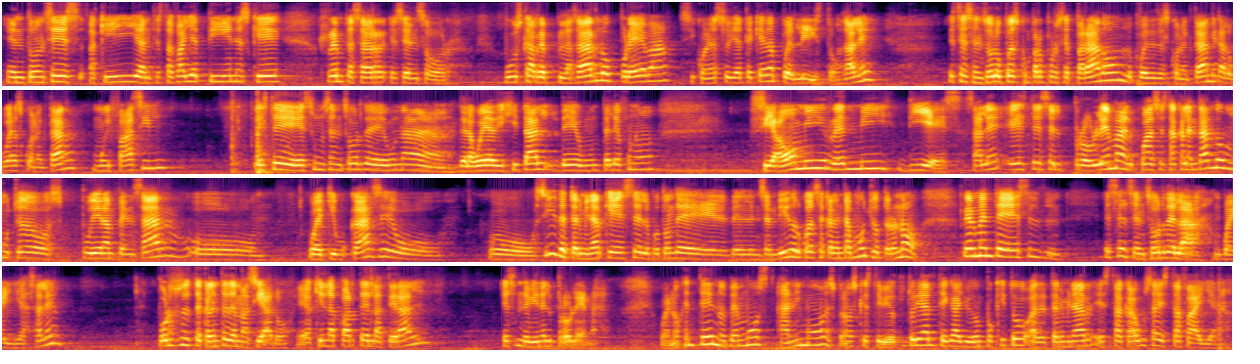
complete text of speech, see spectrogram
Entonces aquí ante esta falla tienes que reemplazar el sensor busca reemplazarlo, prueba, si con eso ya te queda, pues listo, ¿sale? Este sensor lo puedes comprar por separado, lo puedes desconectar, mira, lo voy a desconectar, muy fácil. Este es un sensor de una de la huella digital de un teléfono Xiaomi Redmi 10, ¿sale? Este es el problema el cual se está calentando, muchos pudieran pensar o, o equivocarse o o sí, determinar que es el botón de, del encendido, el cual se calienta mucho, pero no, realmente es el, es el sensor de la huella, ¿sale? Por eso se te calienta demasiado. Eh, aquí en la parte lateral es donde viene el problema. Bueno, gente, nos vemos. Ánimo. Esperamos que este video tutorial te haya ayudado un poquito a determinar esta causa, esta falla.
